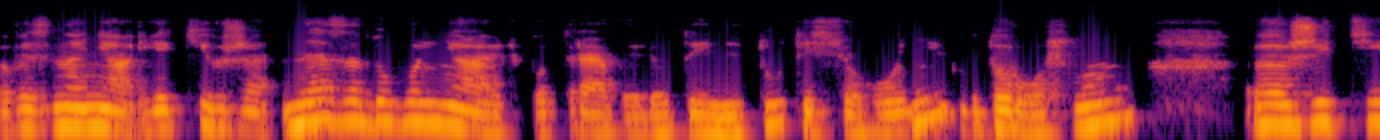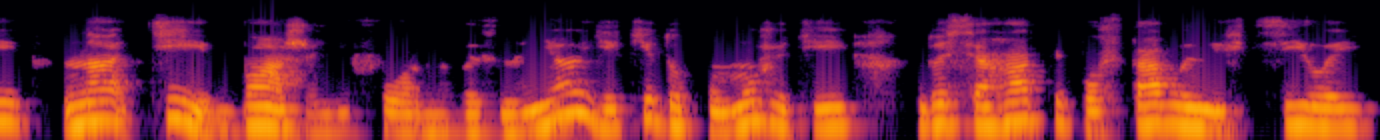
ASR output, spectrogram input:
визнання, які вже не задовольняють потреби людини тут і сьогодні, в дорослому е, житті, на ті бажані форми визнання, які допоможуть їй досягати поставлених цілей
